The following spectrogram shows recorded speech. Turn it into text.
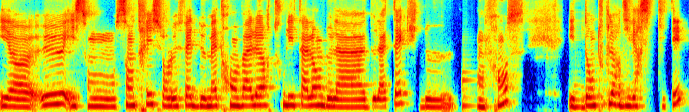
et euh, eux ils sont centrés sur le fait de mettre en valeur tous les talents de la de la tech de en France et dans toute leur diversité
